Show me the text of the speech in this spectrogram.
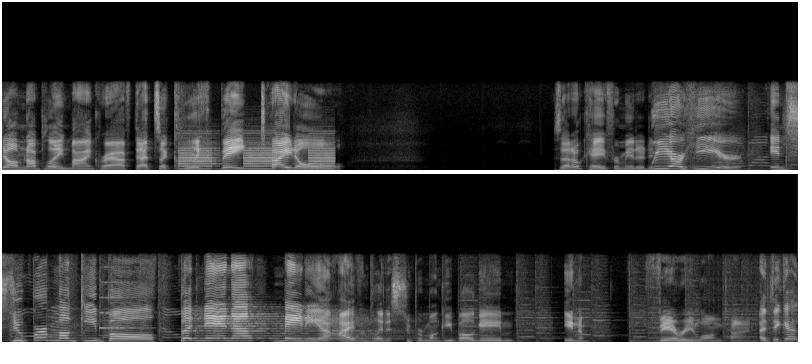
No, I'm not playing Minecraft. That's a clickbait title. Is that okay for me to do? We are here in Super Monkey Ball Banana Mania. I haven't played a Super Monkey Ball game in a very long time. I think uh,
